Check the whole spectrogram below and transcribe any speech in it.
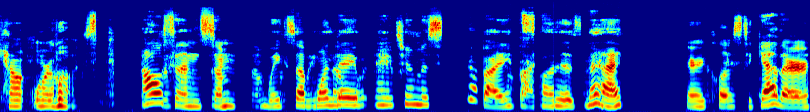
Count Orlok's house and some wakes up one day with two mosquito bites on his neck, very close together,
